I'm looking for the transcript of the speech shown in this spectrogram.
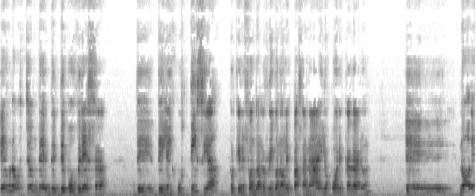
es una cuestión de, de- de pobreza, de, de la injusticia, porque en el fondo a los ricos no les pasa nada y los pobres cagaron. Eh, no, es,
